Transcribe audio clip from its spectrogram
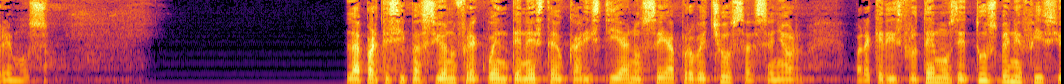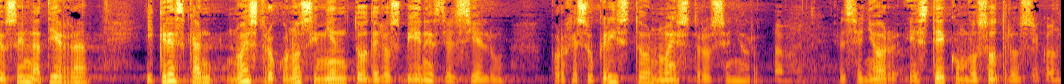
Oremos. La participación frecuente en esta Eucaristía nos sea provechosa, Señor, para que disfrutemos de tus beneficios en la tierra y crezca nuestro conocimiento de los bienes del cielo. Por Jesucristo nuestro Señor. El Señor esté con vosotros con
